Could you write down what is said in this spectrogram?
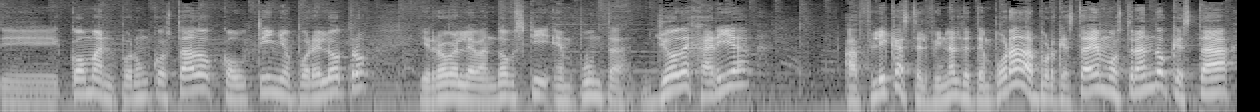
eh, Coman por un costado, Coutinho por el otro y Robert Lewandowski en punta. Yo dejaría a Flick hasta el final de temporada porque está demostrando que está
